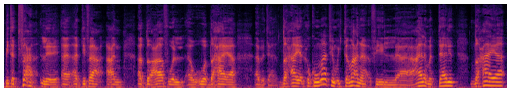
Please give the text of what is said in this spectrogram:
بتدفعها للدفاع عن الضعاف والضحايا. ضحايا الحكومات في مجتمعنا في العالم الثالث ضحايا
